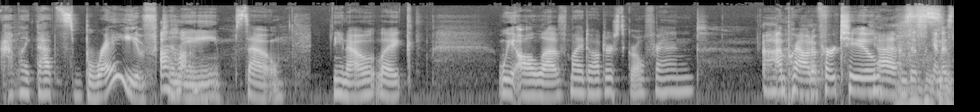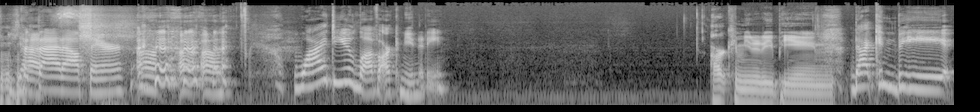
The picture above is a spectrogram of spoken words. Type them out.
I'm like, that's brave to uh-huh. me. So, you know, like we all love my daughter's girlfriend. I'm oh, proud of her too. Yes. I'm just gonna put that out there. Uh, uh, uh. Why do you love our community? our community being That can be.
